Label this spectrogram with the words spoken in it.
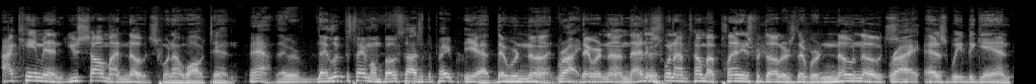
I came in, you saw my notes when I walked in. Yeah, they were. They look the same on both sides of the paper. Yeah, there were none. Right. There were none. That is when I'm talking about plannings for dollars. There were no notes Right. as we began.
